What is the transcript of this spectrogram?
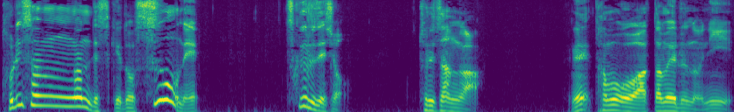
鳥さんなんですけど、巣をね、作るでしょ。鳥さんが。ね、卵を温めるのに、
